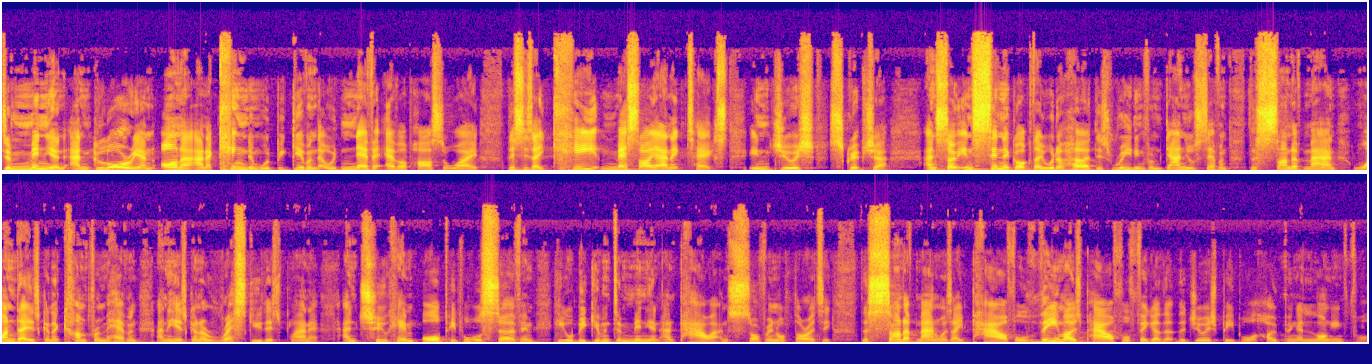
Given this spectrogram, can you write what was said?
dominion and glory and honor and a kingdom would be given that would never ever pass away. This is a key messianic text in Jewish scripture. And so in synagogue, they would have heard this reading from Daniel 7 the Son of Man one day is going to come from heaven and he is going to rescue this planet. And to him, all people will serve him. He will be given dominion and power and sovereign authority. The Son of Man was a powerful, the most powerful figure that the Jewish people were hoping and longing for.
